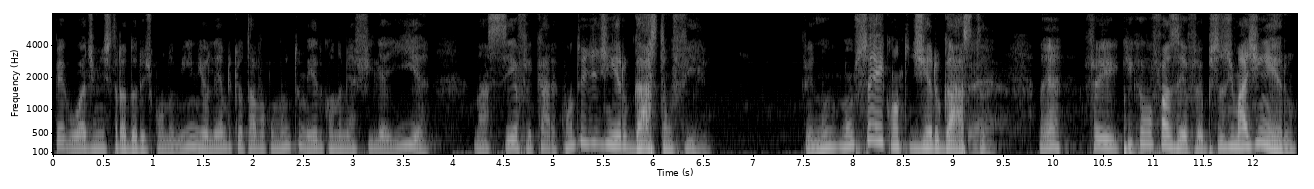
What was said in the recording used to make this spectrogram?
pegou a administradora de condomínio, e eu lembro que eu tava com muito medo quando a minha filha ia nascer, eu falei, cara, quanto de dinheiro gasta um filho? Eu falei, não, não sei quanto dinheiro gasta, né? Eu falei, o que que eu vou fazer? Eu falei, eu preciso de mais dinheiro.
